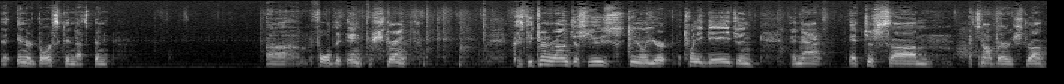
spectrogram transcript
the inner door skin that's been um, folded in for strength. Because if you turn around, just use you know your 20 gauge and and that, it just um, it's not very strong.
